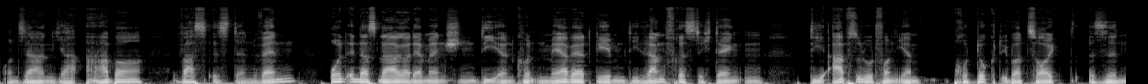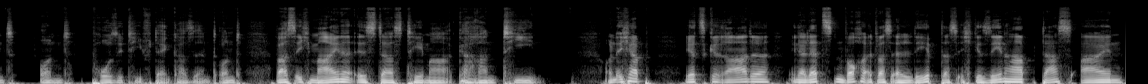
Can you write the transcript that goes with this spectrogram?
und sagen, ja, aber was ist denn wenn? Und in das Lager der Menschen, die ihren Kunden Mehrwert geben, die langfristig denken, die absolut von ihrem Produkt überzeugt sind und Positivdenker sind. Und was ich meine, ist das Thema Garantien. Und ich habe jetzt gerade in der letzten Woche etwas erlebt, dass ich gesehen habe, dass ein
